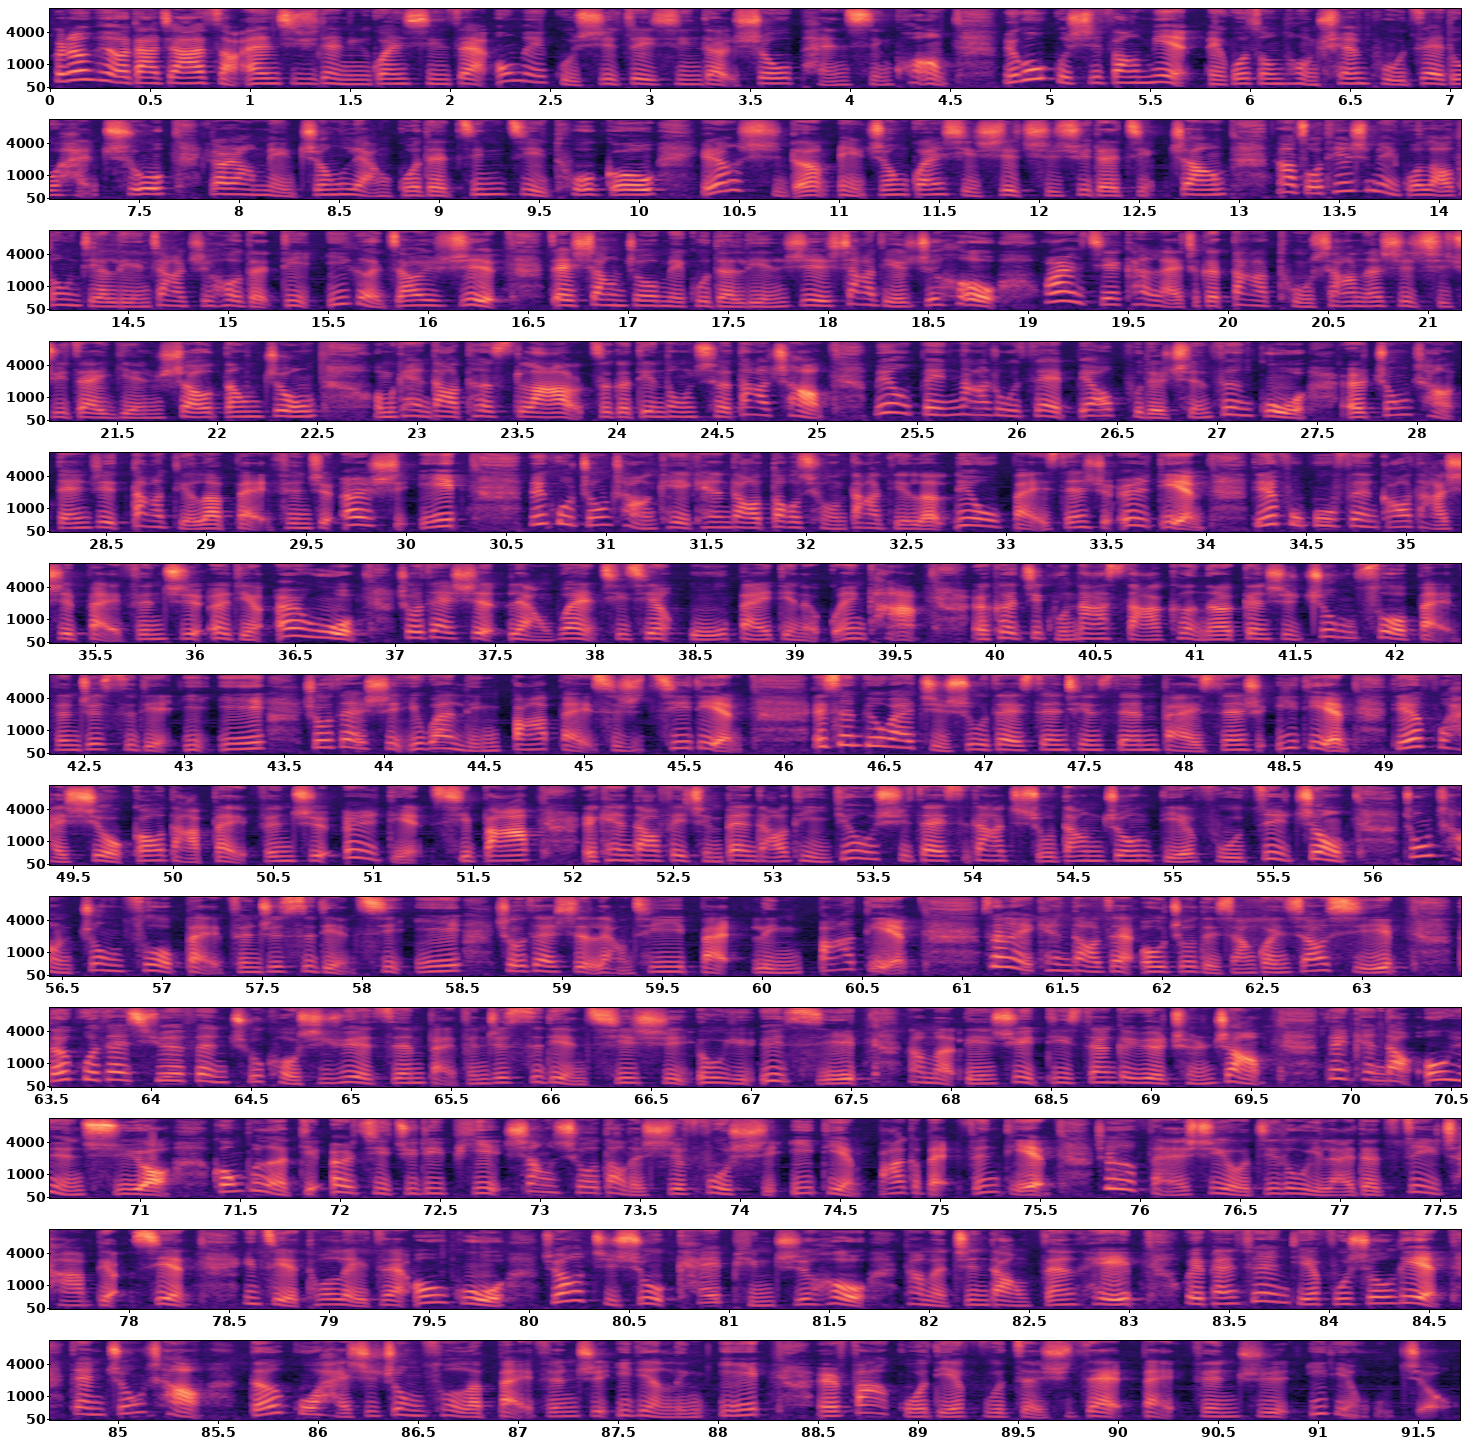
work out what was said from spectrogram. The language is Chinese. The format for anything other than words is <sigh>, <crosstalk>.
观众朋友，大家早安！继续带您关心在欧美股市最新的收盘情况。美国股市方面，美国总统川普再度喊出要让美中两国的经济脱钩，也让使得美中关系是持续的紧张。那昨天是美国劳动节连假之后的第一个交易日，在上周美股的连日下跌之后，华尔街看来这个大屠杀呢是持续在延烧当中。我们看到特斯拉这个电动车大厂没有被纳入在标普的成分股，而中场单日大跌了百分之二。十一，美股中场可以看到道琼大跌了六百三十二点，跌幅部分高达是百分之二点二五，收在是两万七千五百点的关卡。而科技股纳斯达克呢，更是重挫百分之四点一一，收在是一万零八百四十七点。S&P 500指数在三千三百三十一点，跌幅还是有高达百分之二点七八。而看到费城半导体又是在四大指数当中跌幅最重，中场重挫百分之四点七一，收在是两千一百。零八点。再来看到在欧洲的相关消息，德国在七月份出口是月增百分之四点七，是优于预期，那么连续第三个月成长。但看到欧元区哦，公布了第二季 GDP 上修到的是负十一点八个百分点，这个反而是有记录以来的最差表现，因此也拖累在欧股主要指数开平之后，那么震荡翻黑，尾盘虽然跌幅收敛，但中场德国还是重挫了百分之一点零一，而法国跌幅则是在百分之一点五九。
